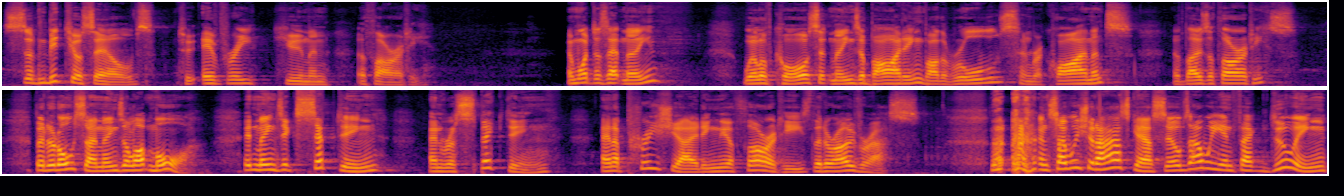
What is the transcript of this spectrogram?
Submit yourselves to every human authority. And what does that mean? Well, of course, it means abiding by the rules and requirements of those authorities. But it also means a lot more. It means accepting and respecting and appreciating the authorities that are over us. and so we should ask ourselves are we in fact doing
